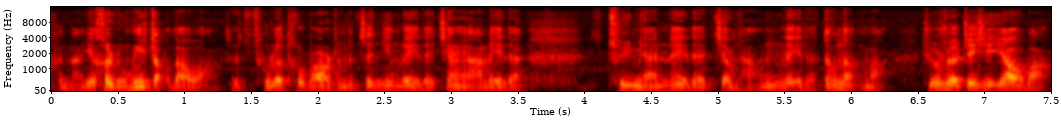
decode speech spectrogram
很难，也很容易找到啊。这除了头孢，什么镇静类的、降压类的、催眠类的、降糖类的等等吧。就是说这些药吧，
